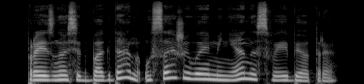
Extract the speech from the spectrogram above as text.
— произносит Богдан, усаживая меня на свои бедра.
